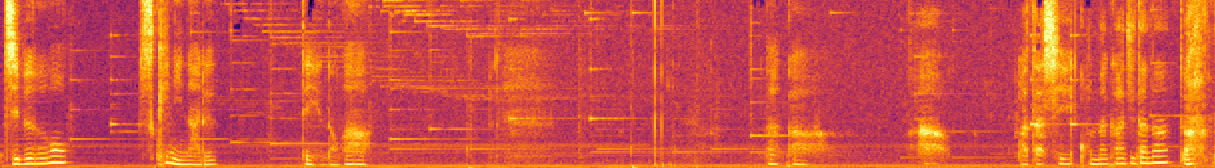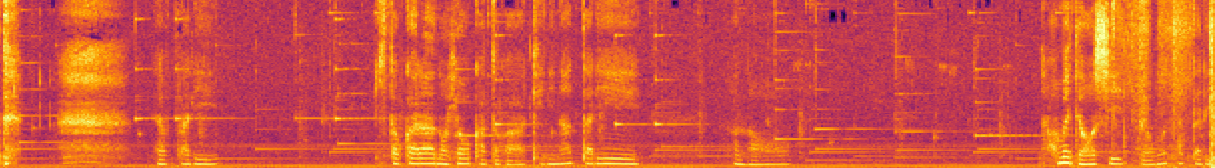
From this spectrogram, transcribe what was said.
自分を好きになるっていうのが私こんな感じだなって思って。やっぱり人からの評価とか気になったりあの褒めてほしいって思っちゃったりね。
